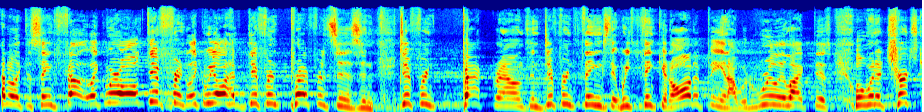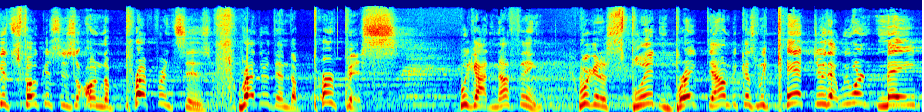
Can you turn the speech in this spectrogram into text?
I don't like the same. Like we're all different. Like we all have different preferences and different backgrounds and different things that we think it ought to be, and I would really like this. Well, when a church gets focuses on the preferences rather than the purpose, we got nothing. We're going to split and break down because we can't do that. We weren't made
